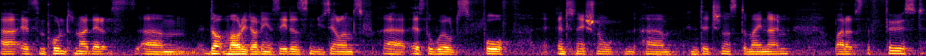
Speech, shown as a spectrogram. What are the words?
Uh, it's important to note that it's um, .maori.nz is New Zealand's uh, is the world's fourth international um, Indigenous domain name, but it's the first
